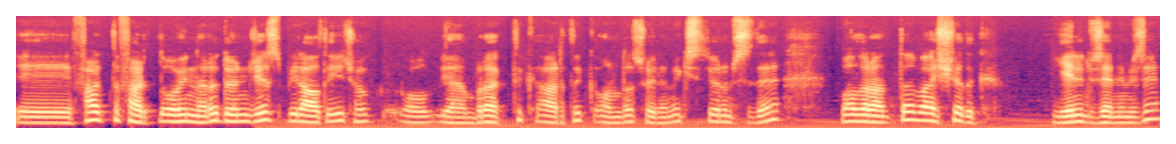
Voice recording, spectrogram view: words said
eee, farklı farklı oyunlara döneceğiz. 1.6'yı çok yani bıraktık artık onu da söylemek istiyorum sizlere. Valorant'ta başladık yeni düzenimize.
